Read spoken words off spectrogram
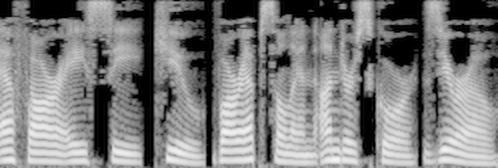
frac q var epsilon underscore 0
